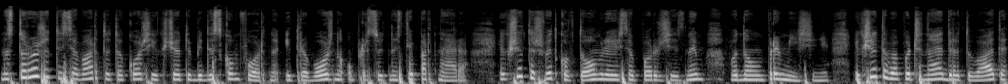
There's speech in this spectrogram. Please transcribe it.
Насторожитися варто також, якщо тобі дискомфортно і тривожно у присутності партнера, якщо ти швидко втомлюєшся поруч із ним в одному приміщенні, якщо тебе починає дратувати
